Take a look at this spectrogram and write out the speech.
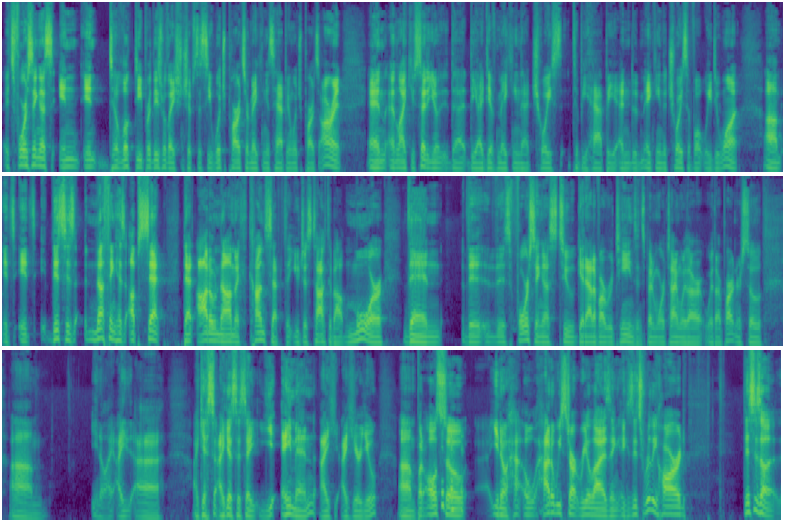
it's forcing us in in to look deeper at these relationships to see which parts are making us happy and which parts aren't. And and like you said you know that the idea of making that choice to be happy and making the choice of what we do want um, it's it's this is nothing has upset that autonomic concept that you just talked about more than the this forcing us to get out of our routines and spend more time with our with our partners. So, um, you know, I I, uh, I guess I guess to say amen. I I hear you, um, but also, you know, how how do we start realizing because it's really hard. This is a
